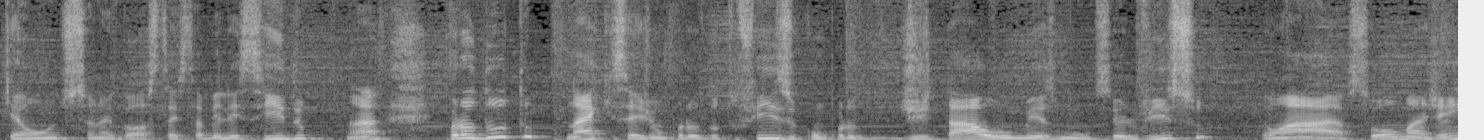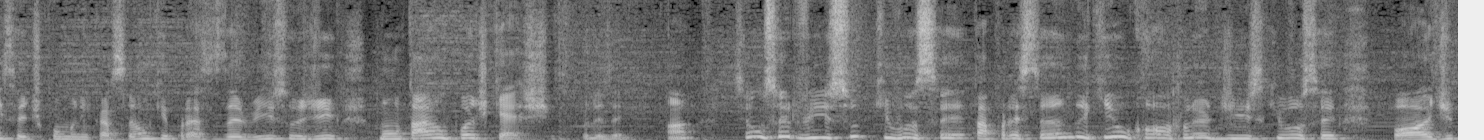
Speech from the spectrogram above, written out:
que é onde o seu negócio está estabelecido, né? Produto, né? Que seja um produto físico, um produto digital ou mesmo um serviço. Então, ah, sou uma agência de comunicação que presta serviços de montar um podcast, por exemplo. Ah, Isso é um serviço que você está prestando e que o Kotler diz que você pode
